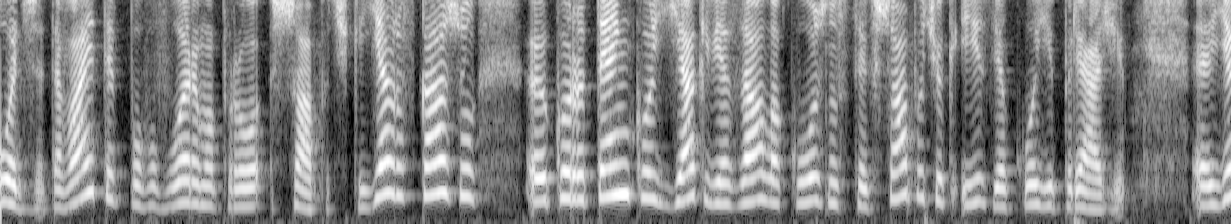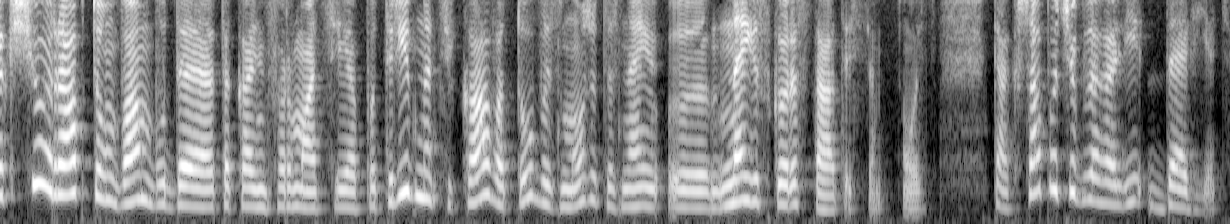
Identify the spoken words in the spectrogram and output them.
Отже, давайте поговоримо про шапочки. Я розкажу е, коротенько, як в'язала кожну з цих шапочок і з якої пряжі. Е, Якщо раптом вам буде така інформація потрібна, цікава, то ви зможете з нею, е, нею скористатися. Ось. Так, шапочок взагалі 9.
